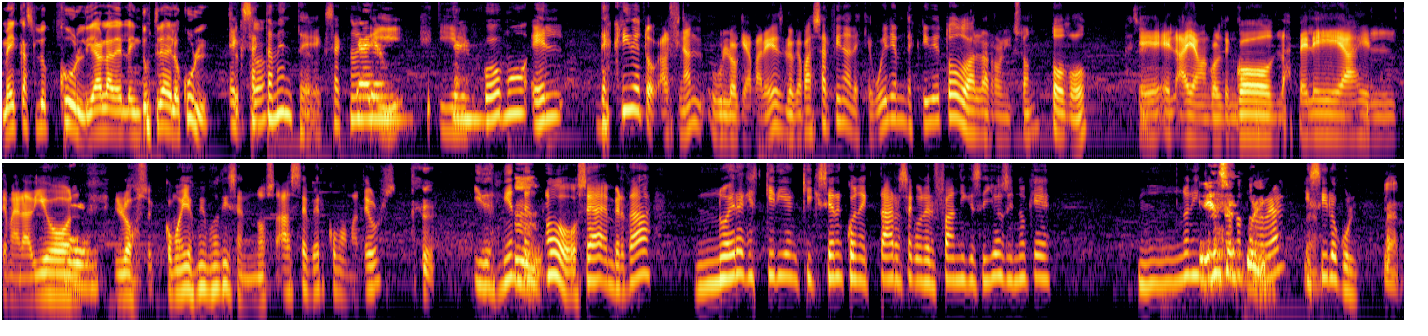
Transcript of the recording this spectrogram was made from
make us look cool. Y habla de la industria de lo cool. ¿cierto? Exactamente, exactamente. Claro, Y, y el cómo él describe todo. Al final, lo que aparece, lo que pasa al final es que William describe todo a la Rolling Stone, todo. Sí. Eh, el I am a Golden Gold, las peleas, el tema del avión, Claro. los, como ellos mismos dicen, nos hace ver como amateurs y desmienten Mm. todo. O sea, en verdad, no era que querían que quisieran conectarse con el fan y qué sé yo, sino que no les interesa lo cool. real y Claro. sí lo cool. Claro,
